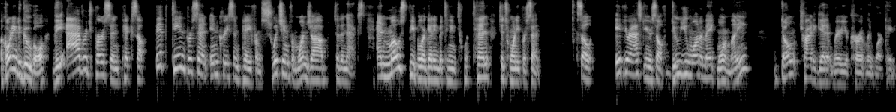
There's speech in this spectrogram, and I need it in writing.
according to Google, the average person picks up 15% increase in pay from switching from one job to the next. And most people are getting between tw- 10 to 20%. So if you're asking yourself, do you want to make more money? Don't try to get it where you're currently working.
